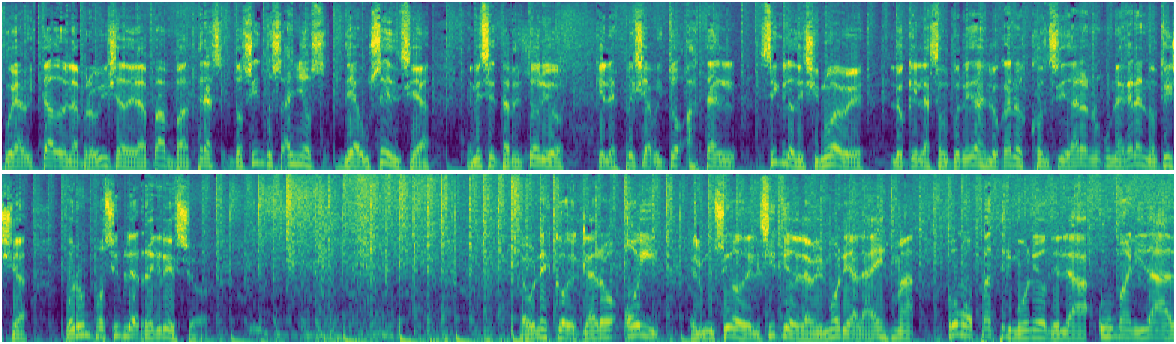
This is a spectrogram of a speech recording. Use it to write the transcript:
fue avistado en la provincia de La Pampa tras 200 años de ausencia en ese territorio que la especie habitó hasta el siglo XIX, lo que las autoridades locales consideraron una gran noticia por un posible regreso. La UNESCO declaró hoy el Museo del Sitio de la Memoria, la ESMA, como Patrimonio de la Humanidad.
